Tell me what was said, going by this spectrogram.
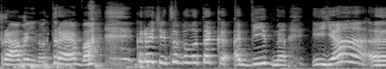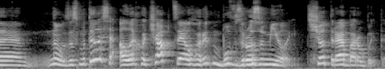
Правильно, треба. Коротше, це було так обідно. І я е, ну, засмутилася, але хоча б цей алгоритм був зрозумілий, що треба робити.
